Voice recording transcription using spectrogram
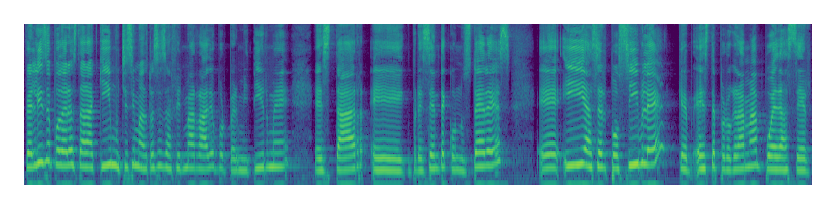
feliz de poder estar aquí. Muchísimas gracias a Firma Radio por permitirme estar eh, presente con ustedes eh, y hacer posible que este programa pueda ser.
